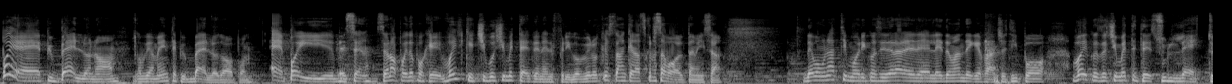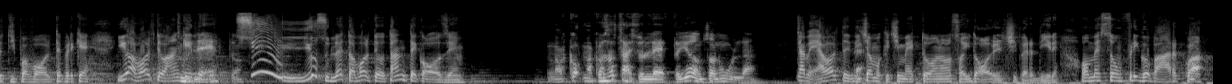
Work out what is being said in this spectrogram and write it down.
poi è più bello, no? Ovviamente è più bello dopo. E poi se, se no poi dopo che voi che cibo ci mettete nel frigo? Ve l'ho chiesto anche la scorsa volta, mi sa. Devo un attimo riconsiderare le, le domande che faccio. Tipo, voi cosa ci mettete sul letto? Tipo, a volte? Perché io a volte ho anche. Sul letto? Sì, io sul letto a volte ho tante cose. Ma, co- ma cosa c'hai sul letto? Io non so nulla. Vabbè, a volte diciamo che ci metto, non lo so, i dolci per dire. Ho messo un frigo bar qua.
